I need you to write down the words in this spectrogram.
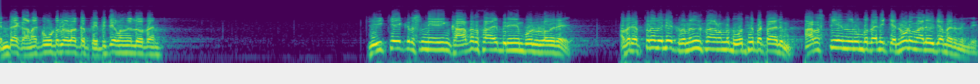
എന്റെ കണക്കൂട്ടലുകളൊക്കെ തെറ്റിച്ചളഞ്ഞല്ലോ താൻ. ജി കെ കൃഷ്ണനെയും ഖാദർ സാഹിബിനെയും പോലുള്ളവരെ അവരെത്ര വലിയ ക്രിമിനൽസ് ആണെന്ന് ബോധ്യപ്പെട്ടാലും അറസ്റ്റ് ചെയ്യുന്നതിന് മുമ്പ് തനിക്ക് എന്നോടൊന്നും ആലോചിക്കാൻ വരുന്നില്ലേ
